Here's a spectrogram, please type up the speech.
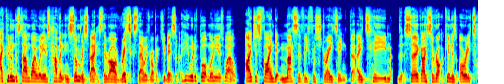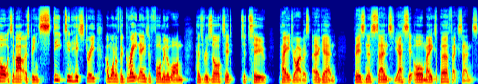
I can understand why Williams haven't in some respects. There are risks there with Robert Kubica, but he would have bought money as well. I just find it massively frustrating that a team that Sergey Sirotkin has already talked about as being steeped in history and one of the great names of Formula One has resorted to two pay drivers. Again, business sense, yes, it all makes perfect sense.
